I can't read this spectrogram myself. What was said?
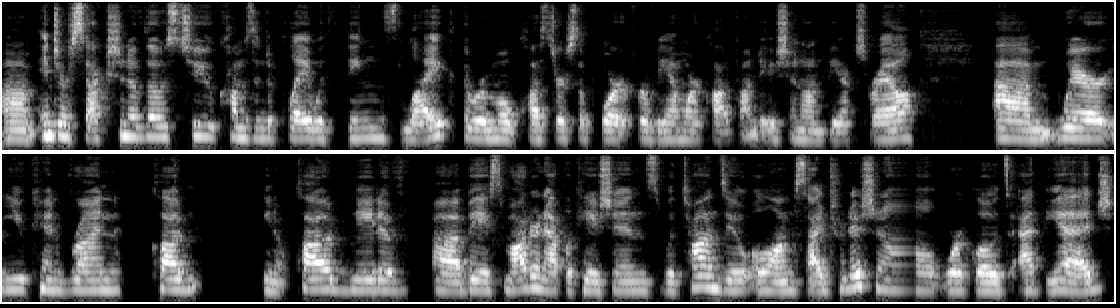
um, intersection of those two comes into play with things like the remote cluster support for VMware Cloud Foundation on VxRail, um, where you can run cloud you know, cloud native uh, based modern applications with Tanzu alongside traditional workloads at the edge,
